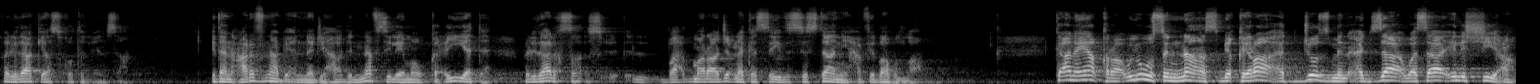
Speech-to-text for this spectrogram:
فلذلك يسقط الإنسان. إذا عرفنا بأن جهاد النفس لموقعيته. فلذلك بعض مراجعنا كالسيد السستاني حفظه الله. كان يقرأ ويوصي الناس بقراءة جزء من أجزاء وسائل الشيعة.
